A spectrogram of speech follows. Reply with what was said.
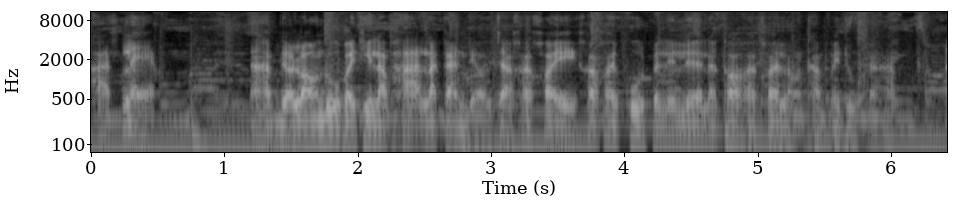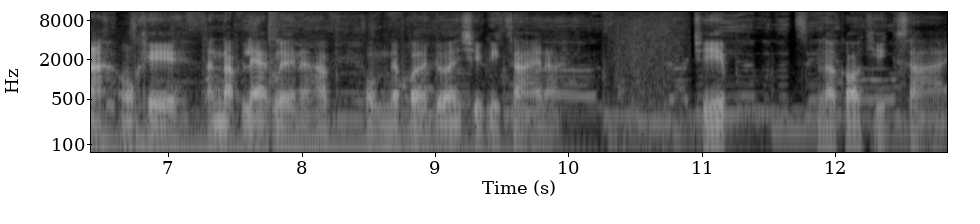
พาร์ทแรกนะครับเดี๋ยวลองดูไปทีละพาร์ทละกันเดี๋ยวจะค่อยๆค่อยๆพูดไปเรื่อยๆแล้วก็ค่อยๆ ลองทำให้ดูนะครับอะโอเค อันดับแรกเลยนะครับ ผมจะเปิดด้วยชิปคลิกซ้ายนะชิปแล้วก็คลิกซ้าย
